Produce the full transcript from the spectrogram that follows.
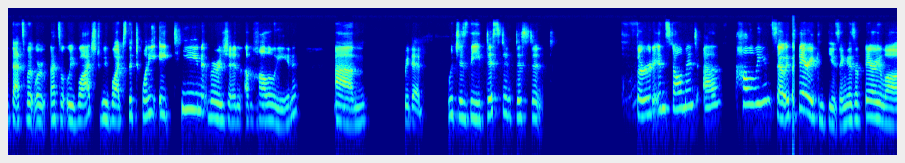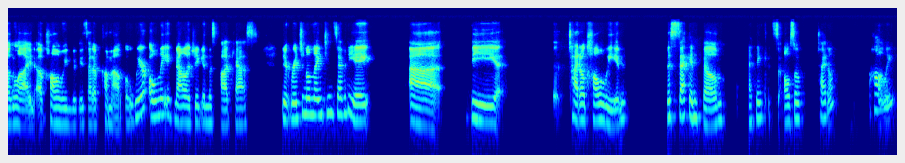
that's what we're that's what we've watched. We've watched the 2018 version of mm-hmm. Halloween. Um, we did, which is the distant, distant third installment of Halloween. So it's very confusing. There's a very long line of Halloween movies that have come out, but we're only acknowledging in this podcast the original 1978, uh, the titled Halloween, the second film, I think it's also titled Halloween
